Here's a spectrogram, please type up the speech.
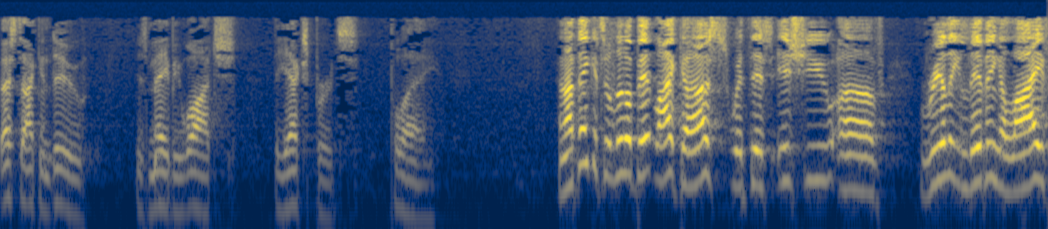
best I can do is maybe watch the experts play. And I think it's a little bit like us with this issue of really living a life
